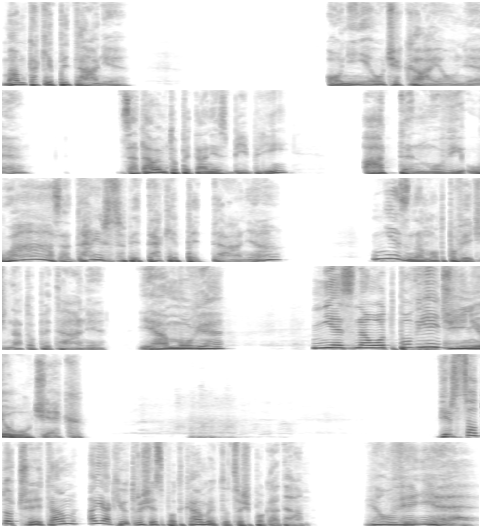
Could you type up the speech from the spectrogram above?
mam takie pytanie. Oni nie uciekają, nie? Zadałem to pytanie z Biblii, a ten mówi: Ła, zadajesz sobie takie pytania? Nie znam odpowiedzi na to pytanie. Ja mówię: Nie znał odpowiedzi nie uciekł. Wiesz co, doczytam, a jak jutro się spotkamy, to coś pogadam. Ja mówię: Nie.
